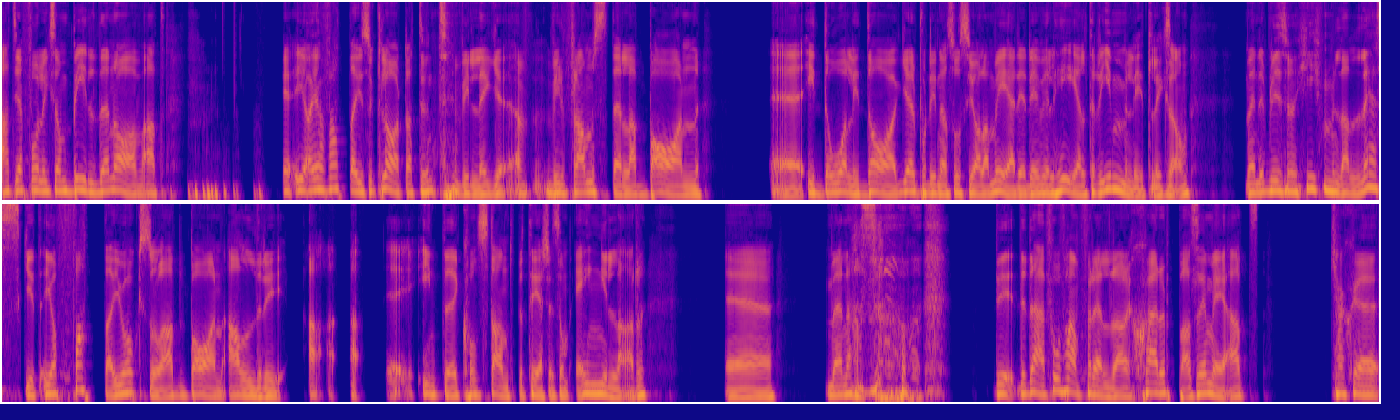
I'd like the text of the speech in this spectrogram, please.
Att jag får liksom bilden av att eh, jag, jag fattar ju såklart att du inte vill, lägga, vill framställa barn eh, i dålig dager på dina sociala medier. Det är väl helt rimligt. liksom. Men det blir så himla läskigt. Jag fattar ju också att barn aldrig, a, a, Eh, inte konstant beter sig som änglar. Eh, men alltså, det, det, där får fan föräldrar skärpa sig med. Att kanske eh,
